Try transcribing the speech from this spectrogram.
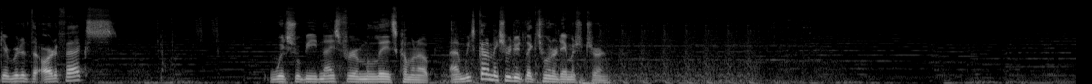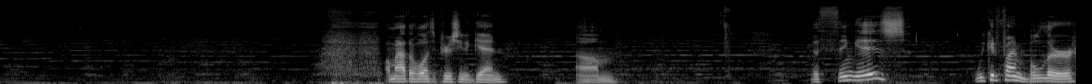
get rid of the artifacts. Which will be nice for Malaise coming up. And we just gotta make sure we do like 200 damage a turn. I'm gonna have to hold on to piercing again. Um, the thing is, we could find blur.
